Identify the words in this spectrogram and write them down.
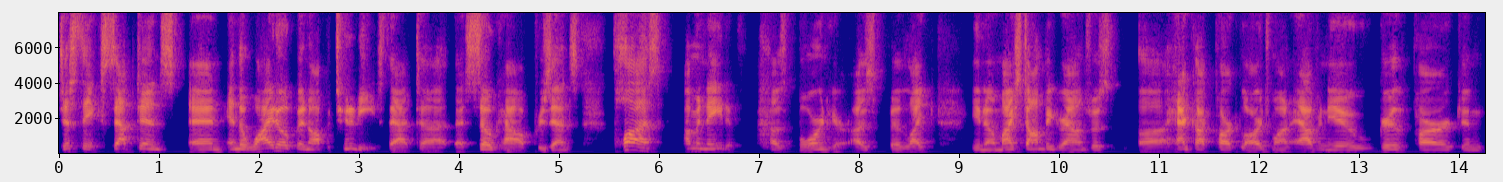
just the acceptance and and the wide open opportunities that uh, that SoCal presents. Plus, I'm a native. I was born here. I was like you know, my stomping grounds was uh, Hancock Park, Larchmont Avenue, Griffith Park, and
